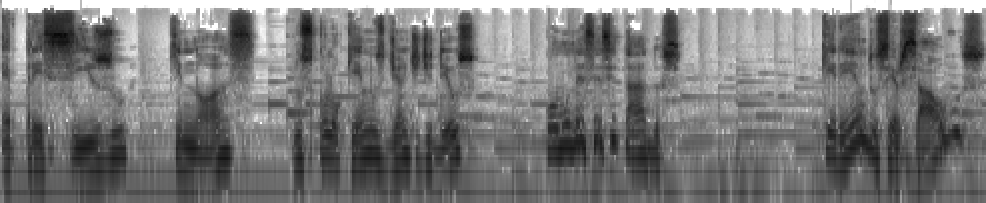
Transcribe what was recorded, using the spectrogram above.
é preciso que nós nos coloquemos diante de Deus como necessitados, querendo ser salvos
